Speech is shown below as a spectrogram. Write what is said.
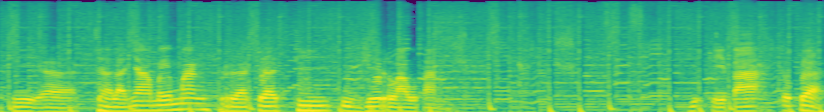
Jadi eh, jalannya memang berada di pinggir lautan. Yuk kita coba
